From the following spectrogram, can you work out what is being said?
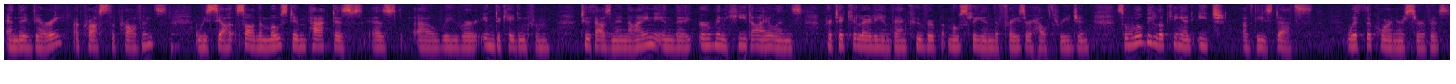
and they vary across the province. We saw, saw the most impact, as, as uh, we were indicating from 2009, in the urban heat islands, particularly in Vancouver, but mostly in the Fraser Health region. So we'll be looking at each of these deaths with the coroner service.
